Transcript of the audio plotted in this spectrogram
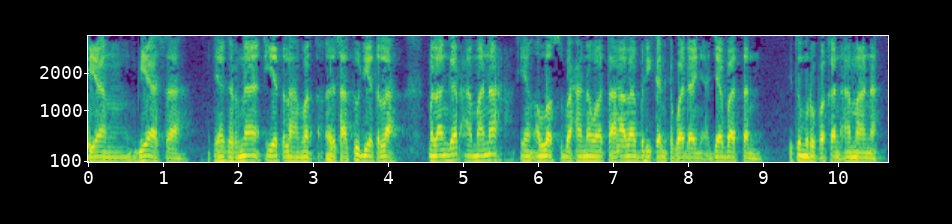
yang biasa. Ya, karena ia telah satu dia telah melanggar amanah yang Allah Subhanahu wa taala berikan kepadanya, jabatan. Itu merupakan amanah.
